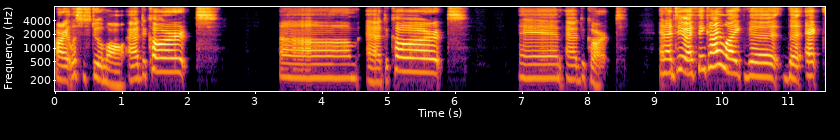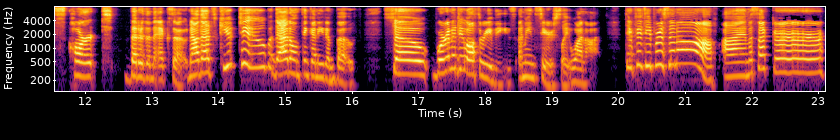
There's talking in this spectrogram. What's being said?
All right, let's just do them all. Add to cart. Um, add to cart. And add to cart. And I do. I think I like the the X heart better than the XO. Now that's cute too, but I don't think I need them both. So we're to do all three of these. I mean, seriously, why not? They're 50% off. I'm a sucker.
